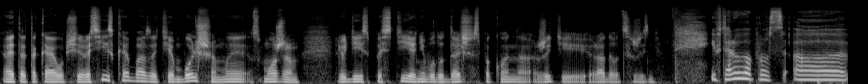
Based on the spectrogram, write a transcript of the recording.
а это такая общероссийская база, тем больше мы сможем людей спасти, и они будут дальше спокойно жить и радоваться жизни. И второй вопрос. Э,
